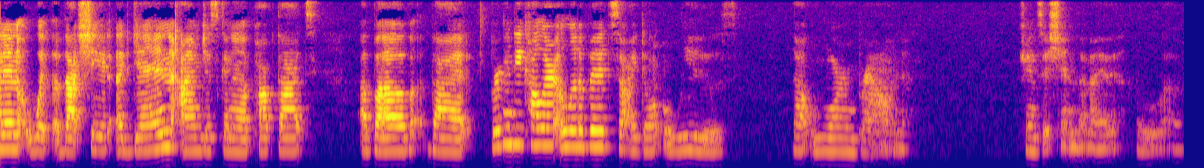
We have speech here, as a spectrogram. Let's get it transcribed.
And then with that shade again, I'm just gonna pop that above that burgundy color a little bit so I don't lose that warm brown transition that I love.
